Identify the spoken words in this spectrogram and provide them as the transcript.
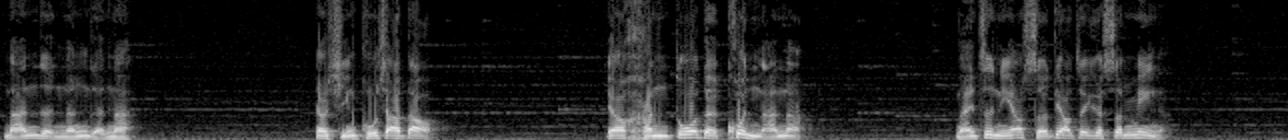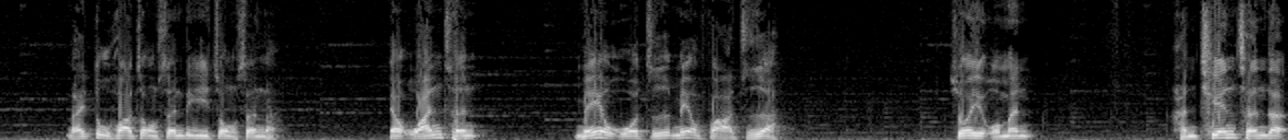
难忍能忍呐。要行菩萨道，要很多的困难呐，乃至你要舍掉这个生命啊，来度化众生、利益众生啊，要完成。没有我执，没有法执啊，所以我们很虔诚的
